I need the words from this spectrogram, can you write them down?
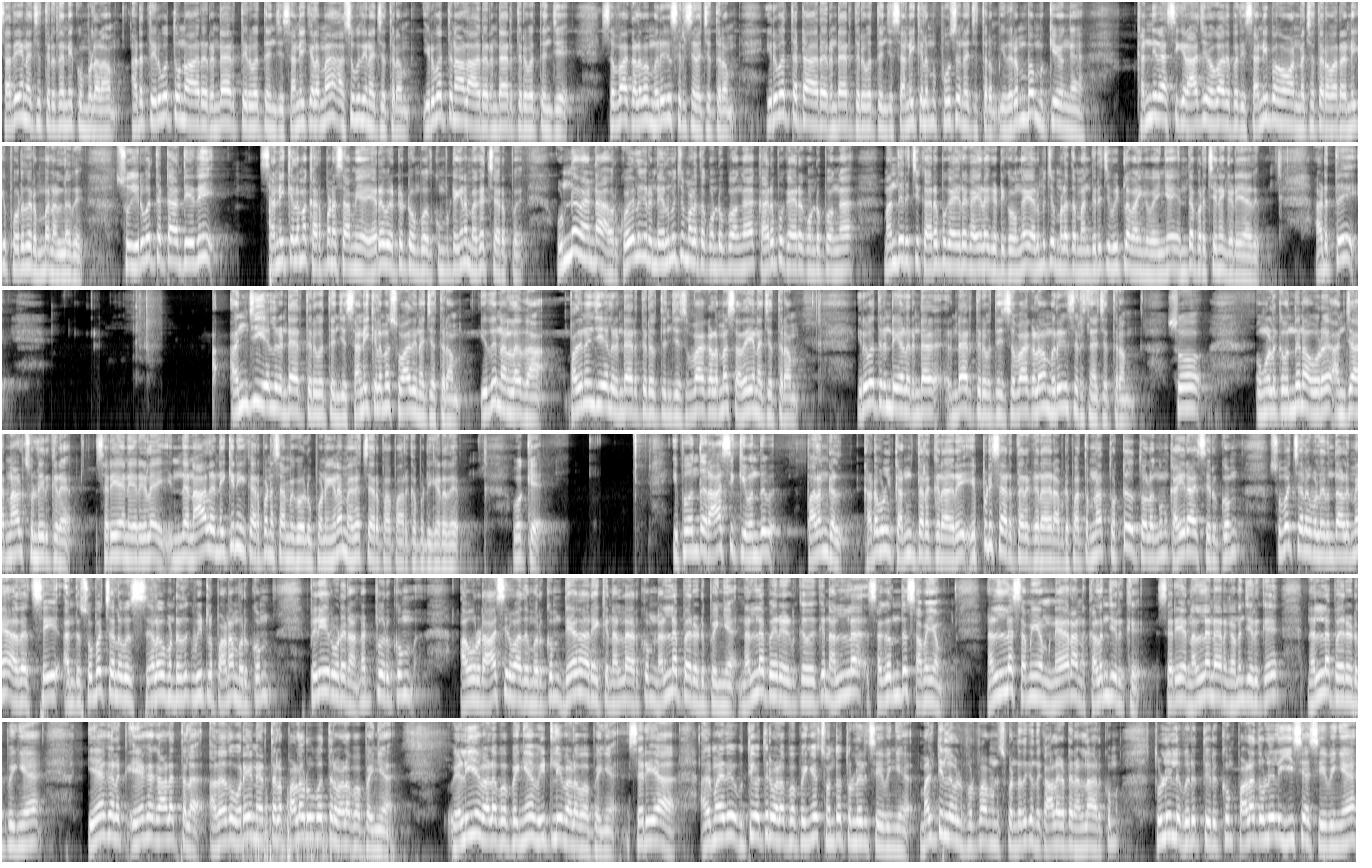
சதய நட்சத்திரத்தனை கும்பிடலாம். அடுத்து இருபத்தொன்று ஆறு ரெண்டாயிரத்தி இருபத்தஞ்சு சனிக்கிழமை அசுபதி நட்சத்திரம். இருபத்தி நாலு ஆறு ரெண்டாயிரத்தி இருபத்தஞ்சு செவ்வாய்க்கிழமை மிருகசிரிசி நட்சத்திரம். இருபத்தெட்டு ஆறு ரெண்டாயிரத்தி இருபத்தஞ்சு சனிக்கிழமை பூச நட்சத்திரம். இது ரொம்ப முக்கியங்க. கன்னிராசிக்கு ராஜயோகாதிபதி சனி பகவான் நட்சத்திரம் வர அன்றைக்கி பொறுத்து ரொம்ப நல்லது. ஸோ இருபத்தெட்டாம் தேதி சனிக்கிழமை கற்பனசாமியை இரவு எட்டு ஒம்பது கும்பிட்டிங்கன்னா மிகச்சிறப்பு. இன்னும் வேண்டாம். அவர் கோயிலுக்கு ரெண்டு எலுமிச்சை மலத்தை கொண்டு போங்க கருப்பு கயிறை கொண்டு போங்க மந்திரிச்சு கருப்பு கயிறை கையில் கட்டிக்கோங்க எலுமிச்சை மலத்தை மந்திரிச்சு வீட்டில் வாங்கி வைங்க எந்த பிரச்சனையும் கிடையாது. அடுத்து அஞ்சு ஏழு ரெண்டாயிரத்தி இருபத்தஞ்சி சனிக்கிழமை சுவாதி நட்சத்திரம். இது நல்லது தான் பதினஞ்சு ஏழு ரெண்டாயிரத்தி இருபத்தஞ்சி செவ்வாய்க்கிழமை சதய நட்சத்திரம். இருபத்தி ரெண்டு ஏழு ரெண்டா ரெண்டாயிரத்தி இருபத்தஞ்சி செவ்வாய்க்கிழமை மிருகசிரிசி நட்சத்திரம். ஸோ உங்களுக்கு வந்து நான் ஒரு அஞ்சாறு நாள் சொல்லியிருக்கிறேன். சரியா நேர்களே? இந்த நாள் அன்றைக்கி நீங்கள் கற்பனசாமி கோயிலுக்கு போனீங்கன்னா மிகச்சிறப்பாக பார்க்கப்படுகிறது. ஓகே. இப்போ வந்து ராசிக்கு வந்து பலன்கள். கடவுள் கண் திறக்கிறாரு. எப்படி சார் திறக்கிறாரு? அப்படி பார்த்தோம்னா தொட்டது தொடங்கும் கைராசி இருக்கும். சுப செலவில் இருந்தாலுமே அதை செய் அந்த சுப செலவு செலவு பண்ணுறதுக்கு வீட்டில் பணம் இருக்கும். பெரியவருடைய நட்பு இருக்கும். அவரோட ஆசீர்வாதம் இருக்கும். தேக அறைக்கு நல்லா இருக்கும். நல்ல பேர் எடுப்பீங்க. நல்ல பேர் எடுக்கிறதுக்கு நல்ல சகுந்த சமயம். நல்ல சமயம் நேரம் கலைஞ்சிருக்கு. சரியா? நல்ல நேரம் கலைஞ்சிருக்கு. நல்ல பேர் எடுப்பீங்க. ஏக ஏக காலத்தில் அதாவது ஒரே நேரத்தில் பல ரூபத்தில் வேலை பார்ப்பீங்க. வெளியே வேலை பார்ப்பீங்க வீட்லேயும் வேலை பார்ப்பீங்க. சரியா? அது மாதிரி உத்தியோகத்தில் வேலை பார்ப்பீங்க சொந்த தொழில் செய்வீங்க. மல்டி லெவல் பர்ஃபார்மன்ஸ் பண்ணுறதுக்கு இந்த காலகட்டம் நல்லாயிருக்கும் தொழிலில் விருத்து இருக்கும். பல தொழிலை ஈஸியாக செய்வீங்க.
